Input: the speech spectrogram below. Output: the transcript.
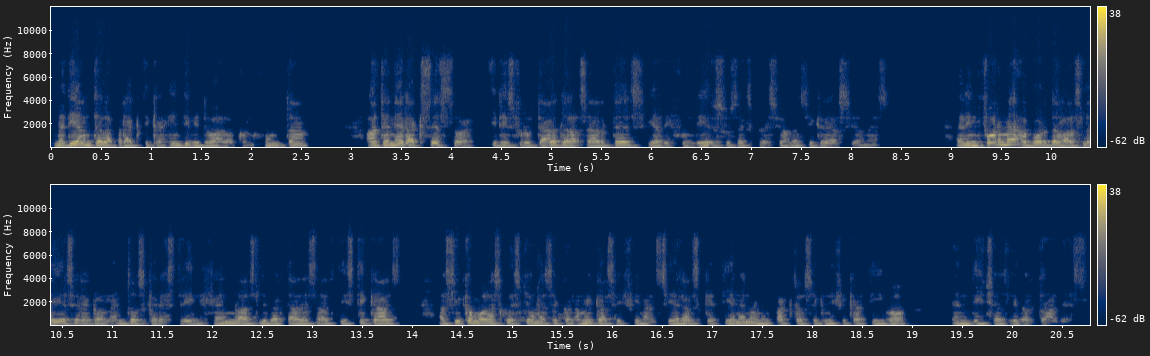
mediante la práctica individual o conjunta, a tener acceso y disfrutar de las artes y a difundir sus expresiones y creaciones. El informe aborda las leyes y reglamentos que restringen las libertades artísticas así como las cuestiones económicas y financieras que tienen un impacto significativo en dichas libertades.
